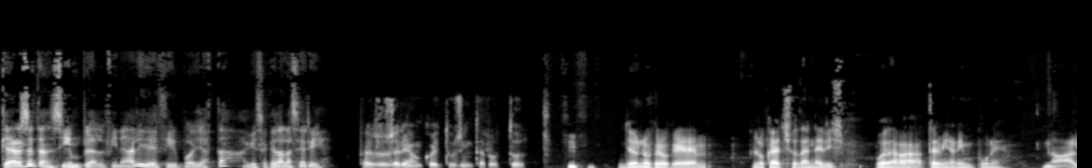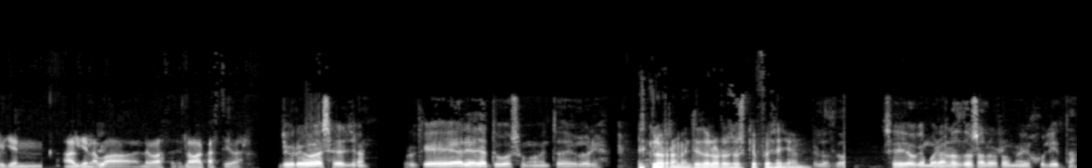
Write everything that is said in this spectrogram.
quedarse tan simple al final y decir, pues ya está, aquí se queda la serie. Pero eso sería un coitus interruptus. Yo no creo que lo que ha hecho Daenerys pueda terminar impune. No, alguien, alguien la va, le la va a castigar. Yo creo que va a ser John, porque Arya ya tuvo su momento de gloria. Es que lo realmente doloroso es que fuese Jon. De los dos. Sí, o que mueran los dos a los Romeo y Julieta.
